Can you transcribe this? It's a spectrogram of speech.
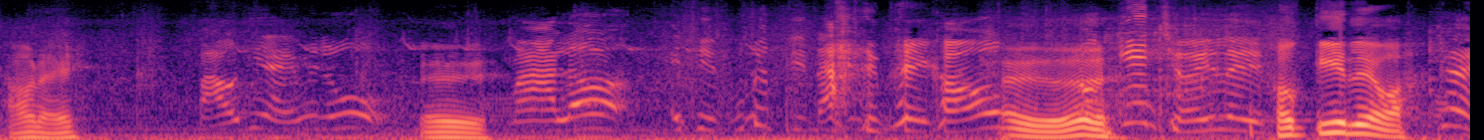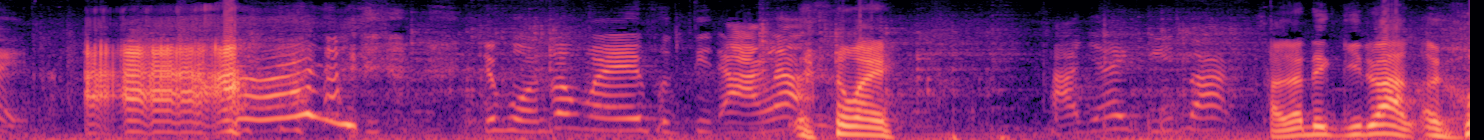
เช้าไหนเปล่าที่ไหนไม่รู้ เออ มาแล้วไอ้ติดมือติดอ่างใส่เขาเออกินเฉยเลย เขากรีดเลยวะใช่เดี๋ยวผมต้องไปฝึกติดอ่างแล้วทำไมสาวจะได้กรีดบ้างสาวจะได้กรีดบ้างเออโห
